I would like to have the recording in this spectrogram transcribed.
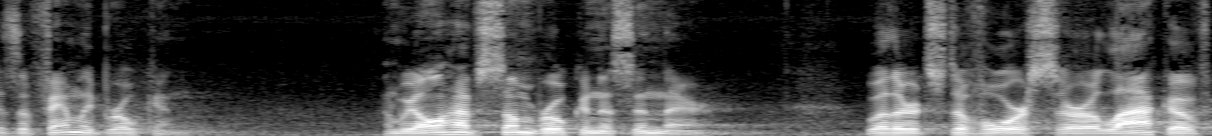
is a family broken. And we all have some brokenness in there, whether it's divorce or a lack of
